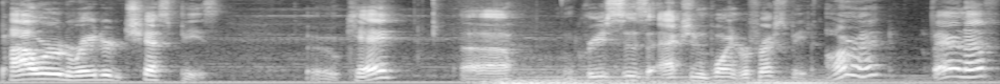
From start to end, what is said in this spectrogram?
powered raider chest piece. Okay. Uh, increases action point refresh speed. Alright, fair enough.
